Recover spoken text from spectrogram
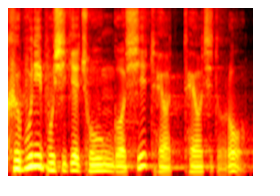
그분이 보시기에 좋은 것이 되어, 되어지도록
